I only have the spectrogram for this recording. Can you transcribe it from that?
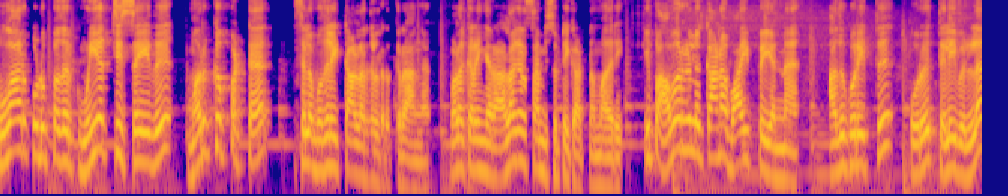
புகார் கொடுப்பதற்கு முயற்சி செய்து மறுக்கப்பட்ட சில முதலீட்டாளர்கள் இருக்கிறாங்க. வழக்கறிஞர் அழகர்சாமி சுட்டி காட்டின மாதிரி. இப்ப அவர்களுக்கான வாய்ப்பு என்ன? அது குறித்து ஒரு தெளிவில்லை.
